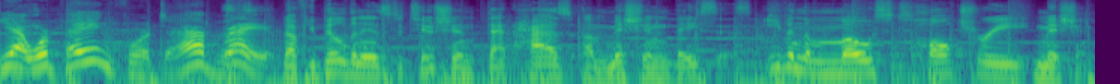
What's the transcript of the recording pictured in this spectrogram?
Yeah, we're paying for it to happen. Right. Now, if you build an institution that has a mission basis, even the most paltry mission,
